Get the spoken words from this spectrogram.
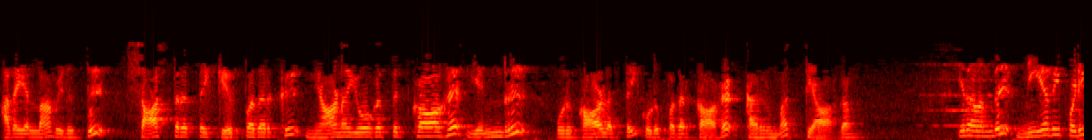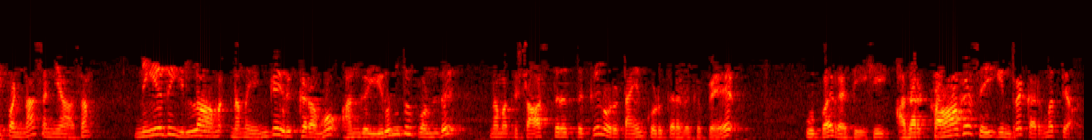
அதையெல்லாம் விடுத்து சாஸ்திரத்தை கேட்பதற்கு ஞான யோகத்திற்காக என்று ஒரு காலத்தை கொடுப்பதற்காக கர்ம தியாகம். இத வந்து நியதிப்படி பண்ணா சந்நியாசம். நியதி இல்லாம நம்ம எங்க இருக்கிறோமோ அங்க இருந்து கொண்டு நமக்கு சாஸ்திரத்துக்கு ஒரு டைம் கொடுக்கறதுக்கு பேர் உபரதிகி அதற்காக செய்கின்ற கர்ம தியாகம்.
